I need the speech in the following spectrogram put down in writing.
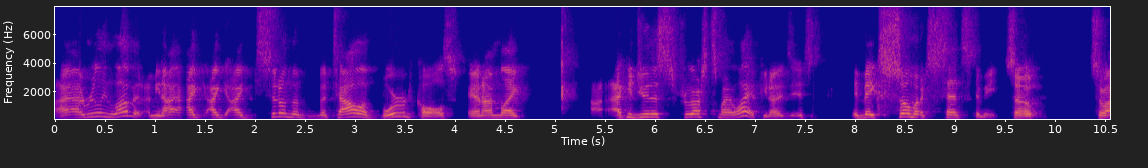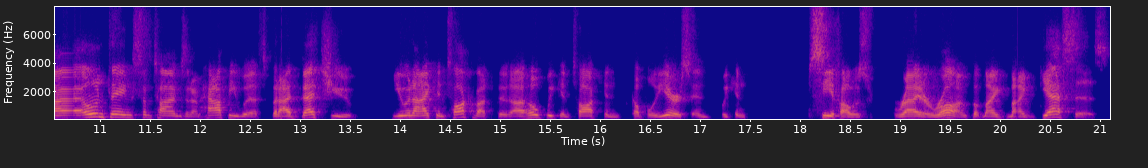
I, I really love it. I mean, I, I I sit on the Metalla board calls, and I'm like, I could do this for the rest of my life. You know, it's, it's it makes so much sense to me. So so I own things sometimes that I'm happy with, but I bet you, you and I can talk about this. I hope we can talk in a couple of years and we can see if I was right or wrong. But my my guess is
